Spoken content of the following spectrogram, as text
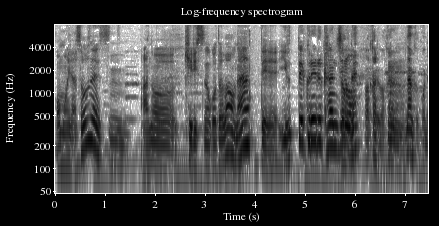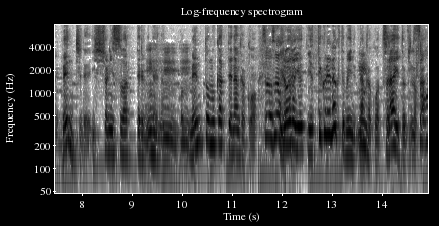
思い出そうです、うんあのキリストの言葉をなって言ってくれる感じの、そうね。わかるわかる、うん。なんかこうねベンチで一緒に座ってるみたいな、うんうんうんこう面と向かってなんかこうそうそう。いろいろ言言ってくれなくてもいい、なんかこう辛い時とか、ね。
